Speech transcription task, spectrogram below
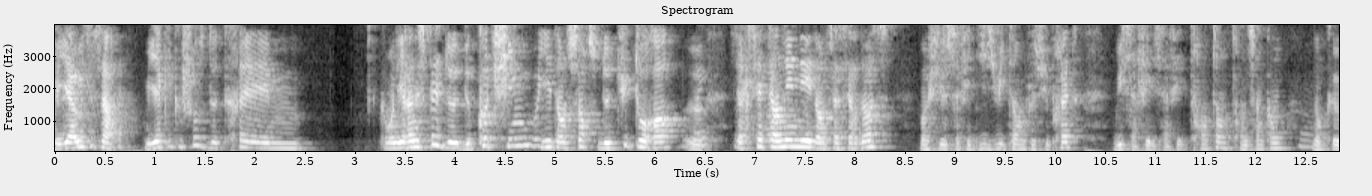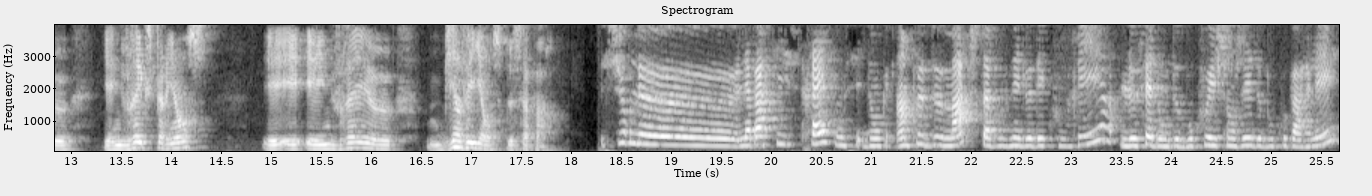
Mais il y a, oui, c'est ça. Mais il y a quelque chose de très, hum, comment dire, une espèce de, de coaching, vous voyez, dans le sens de tutorat. Euh. C'est-à-dire que c'est un aîné dans le sacerdoce. Moi, je, ça fait 18 ans que je suis prêtre. Lui, ça fait, ça fait 30 ans, 35 ans. Mm. Donc, euh, il y a une vraie expérience et, et, et une vraie euh, bienveillance de sa part. Sur le, la partie stress, donc, un peu de marche, ça vous venez de le découvrir. Le fait donc de beaucoup échanger, de beaucoup parler.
